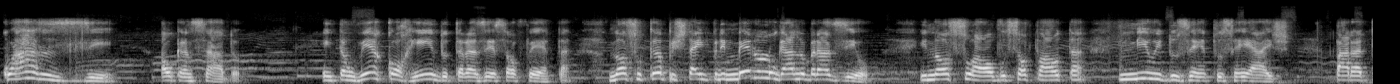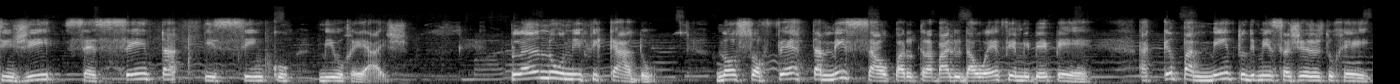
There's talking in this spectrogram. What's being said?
quase alcançado. Então venha correndo trazer essa oferta. Nosso campo está em primeiro lugar no Brasil e nosso alvo só falta R$ 1.200 para atingir 65 mil reais. Plano unificado. Nossa oferta mensal para o trabalho da UFMBPE. Acampamento de Mensageiras do Rei.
